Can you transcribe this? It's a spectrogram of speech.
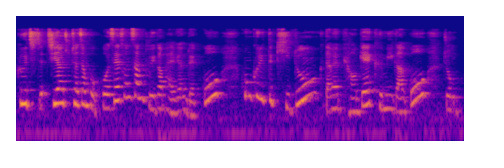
그 지하 주차장 곳곳에 손상 부위가 발견됐고 콘크리트 기둥, 그다음에 벽에 금이 가고 좀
